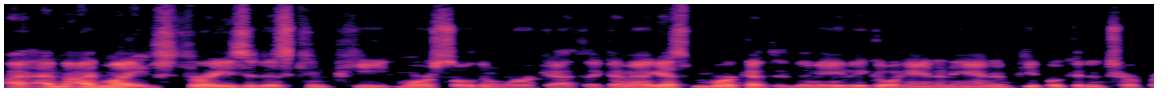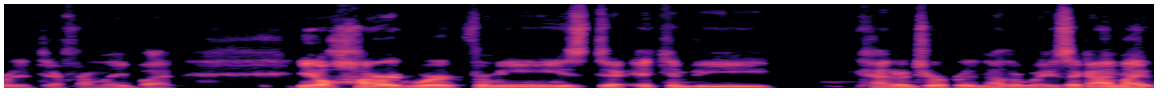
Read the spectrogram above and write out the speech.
I, I, might phrase it as compete more so than work ethic. I mean, I guess work ethic, they maybe go hand in hand and people can interpret it differently. But, you know, hard work for me is, it can be kind of interpret in other ways. Like I might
